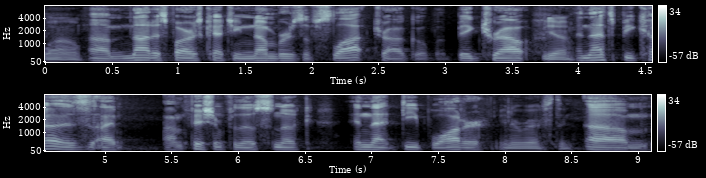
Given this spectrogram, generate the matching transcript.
Wow. Um, not as far as catching numbers of slot trout go, but big trout. Yeah. And that's because I I'm fishing for those snook in that deep water interesting. um,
